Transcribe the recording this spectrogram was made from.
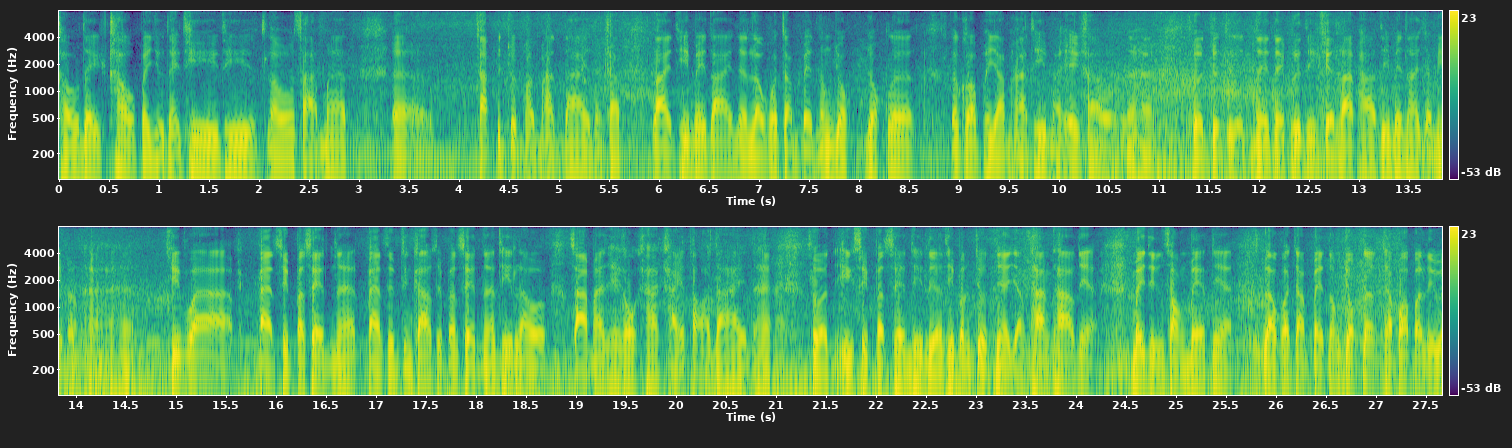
เขาได้เข้าไปอยู่ในที่ที่เราสามารถเอ่อจัดเป็นจุดผ่อนผันได้นะครับรายที่ไม่ได้เนี่ยเราก็จำเป็นต้องยกยกเลิก แล้วก็พยายามหาที่ใหม่ให้เขานะฮะส่วนจุดอื่นในในพื้นที่เขตลาดพร้าวที่ไม่น่าจะมีปัญหาฮะ คิดว่า 80%นะฮะ80-90%นะที่เราสามารถให้เขาค้าขายต่อได้นะฮะส่วนอีก 10%ที่เหลือที่บางจุดเนี่ยอย่างทางเท้าเนี่ยไม่ถึง 2 เมตรเนี่ยเราก็จำเป็นต้องยกเลิกเฉพาะบริเว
